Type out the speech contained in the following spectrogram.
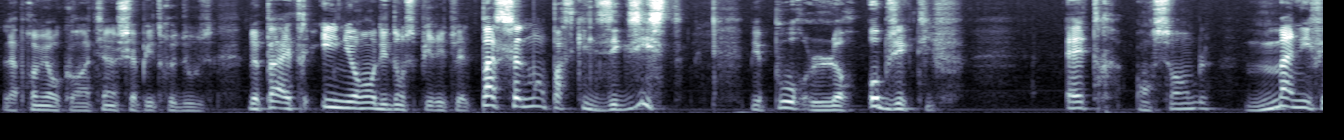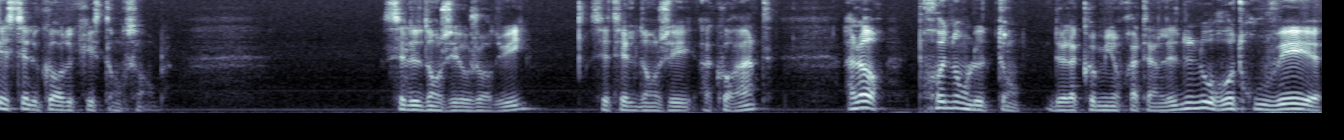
la première au Corinthiens chapitre 12, ne pas être ignorants des dons spirituels, pas seulement parce qu'ils existent, mais pour leur objectif, être ensemble, manifester le corps de Christ ensemble. C'est le danger aujourd'hui, c'était le danger à Corinthe. Alors, prenons le temps de la communion fraternelle, de nous retrouver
